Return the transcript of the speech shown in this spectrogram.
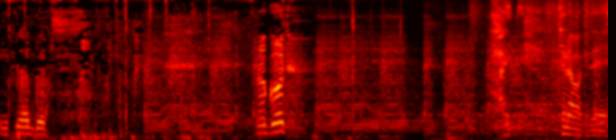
It's not good No good. はいてなわけで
